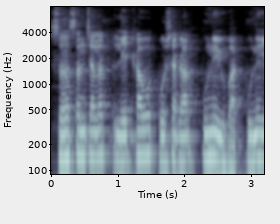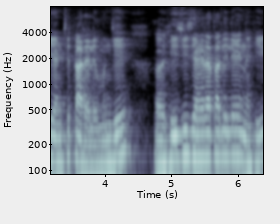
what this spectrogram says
सहसंचालक लेखा व कोषागार पुणे विभाग. पुणे यांचे कार्यालय म्हणजे ही जी जाहिरात आलेली आहे ना ही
